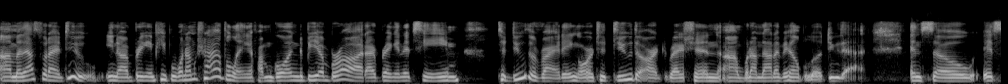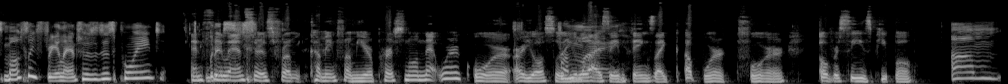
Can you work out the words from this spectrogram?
Um, and that's what I do. You know, I bring in people when I'm traveling. If I'm going to be abroad, I bring in a team to do the writing or to do the art direction um, when I'm not available to do that. And so it's mostly freelancers at this point. And freelancers from coming from your personal network, or are you also utilizing my, things like Upwork for overseas people? Um,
